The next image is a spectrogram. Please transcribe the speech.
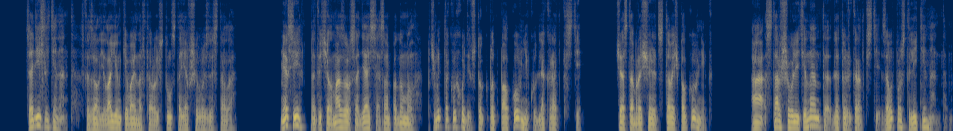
— Садись, лейтенант, — сказал Елагин, кивая на второй стул, стоявший возле стола. — Мерси, — отвечал Мазур, садясь, а сам подумал, почему это так выходит, что к подполковнику для краткости часто обращаются товарищ полковник, а старшего лейтенанта для той же краткости зовут просто лейтенантом.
